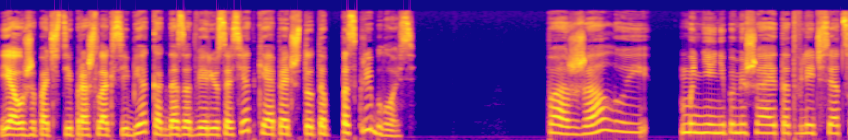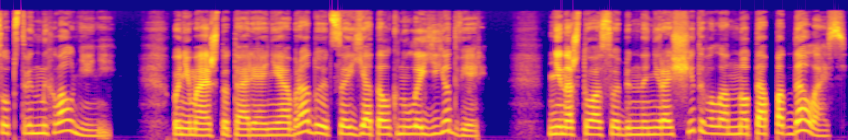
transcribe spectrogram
Я уже почти прошла к себе, когда за дверью соседки опять что-то поскреблось. Пожалуй, мне не помешает отвлечься от собственных волнений. Понимая, что Тария не обрадуется, я толкнула ее дверь. Ни на что особенно не рассчитывала, но та поддалась.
